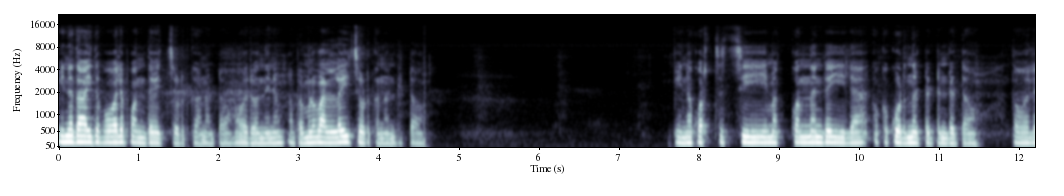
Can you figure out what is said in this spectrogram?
പിന്നെ അതാ ഇതുപോലെ പൊന്ത വെച്ച് കൊടുക്കുകയാണ് കേട്ടോ ഓരോന്നിനും. അപ്പോൾ നമ്മൾ വെള്ളം ഒഴിച്ച് കൊടുക്കുന്നുണ്ട് കേട്ടോ. പിന്നെ കുറച്ച് ചീമക്കൊന്നന്റെ ഇല ഒക്കെ കൊടുന്നിട്ടിട്ടുണ്ട് കേട്ടോ. തോല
